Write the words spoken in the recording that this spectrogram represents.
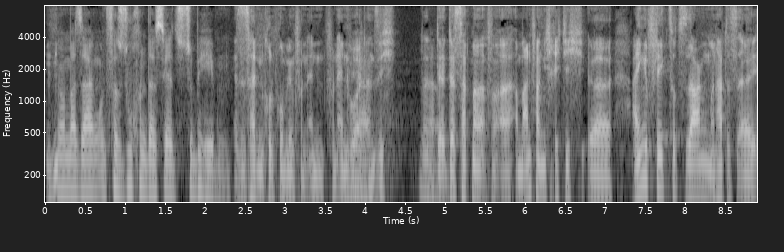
Mhm. kann man mal sagen, und versuchen das jetzt zu beheben. Es ist halt ein Grundproblem von, von Android Ja. an sich. Ja. Das hat man äh, am Anfang nicht richtig äh, eingepflegt sozusagen. Man hat es äh,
